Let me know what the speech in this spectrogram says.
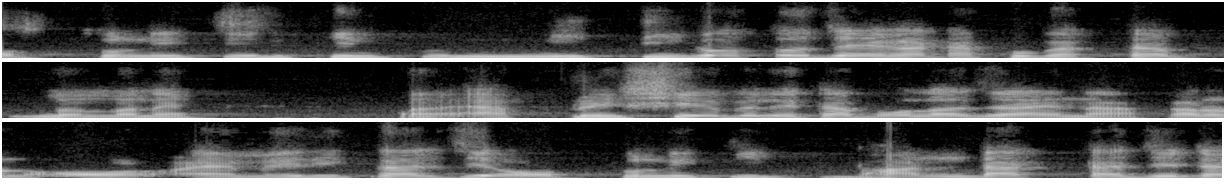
অর্থনীতির কিন্তু নীতিগত জায়গাটা খুব একটা মানে অ্যাপ্রিসিয়েবল এটা বলা যায় না। কারণ আমেরিকার যে অর্থনৈতিক ভান্ডারটা যেটা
